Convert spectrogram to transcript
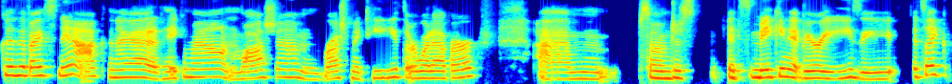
because if I snack, then I gotta take them out and wash them and brush my teeth or whatever. Um, so I'm just. It's making it very easy. It's like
